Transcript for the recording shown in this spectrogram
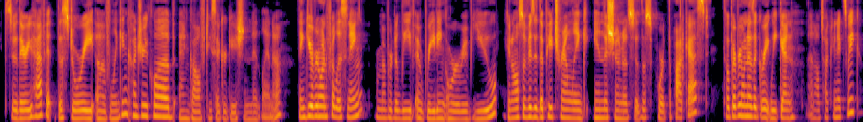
So there you have it the story of Lincoln Country Club and golf desegregation in Atlanta. Thank you everyone for listening. Remember to leave a rating or a review. You can also visit the Patreon link in the show notes to support the podcast. Hope everyone has a great weekend, and I'll talk to you next week.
